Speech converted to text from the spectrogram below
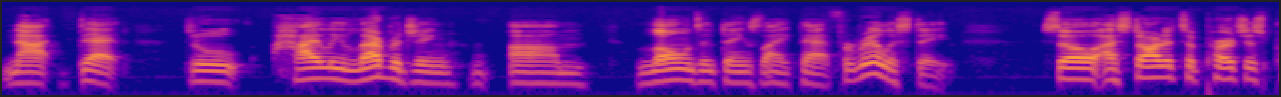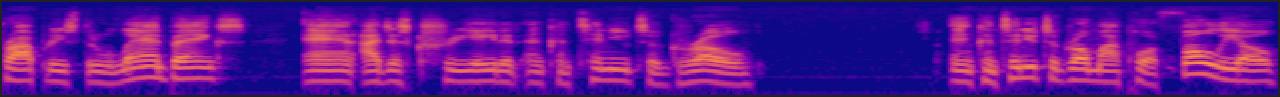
not debt, through highly leveraging um, loans and things like that for real estate. So I started to purchase properties through land banks and I just created and continued to grow and continue to grow my portfolio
